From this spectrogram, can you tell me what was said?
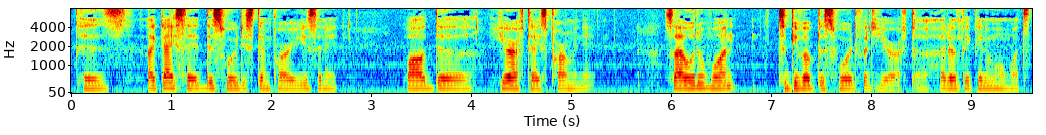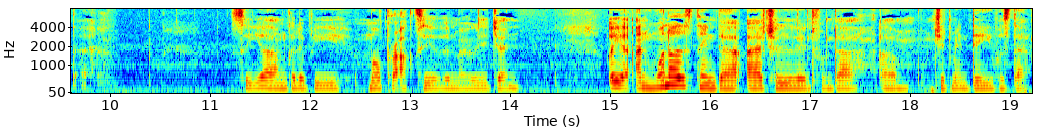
Because like I said this world is temporary isn't it? While the hereafter is permanent. So I wouldn't want to give up this world for the hereafter I don't think anyone wants that. So yeah I'm gonna be more proactive in my religion. Oh yeah and one other thing that i actually learned from that um judgment day was that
